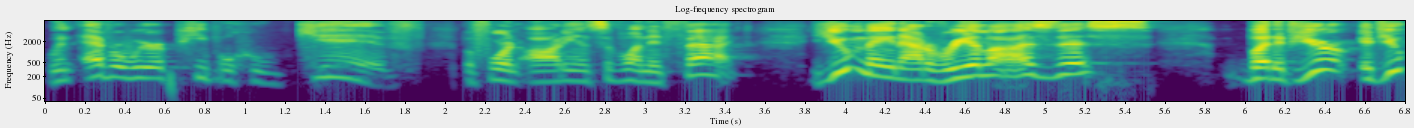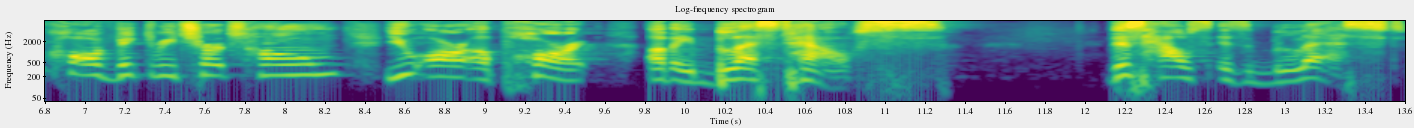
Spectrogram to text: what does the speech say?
whenever we're people who give before an audience of one. In fact, you may not realize this, but if you're if you call Victory Church home, you are a part of a blessed house. This house is blessed.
